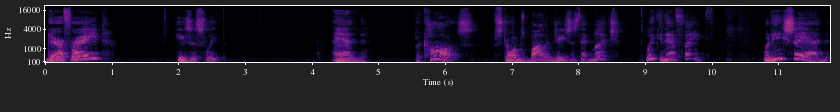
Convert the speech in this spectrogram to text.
They're afraid? He's asleep. And because storms bother Jesus that much, we can have faith. When he said,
